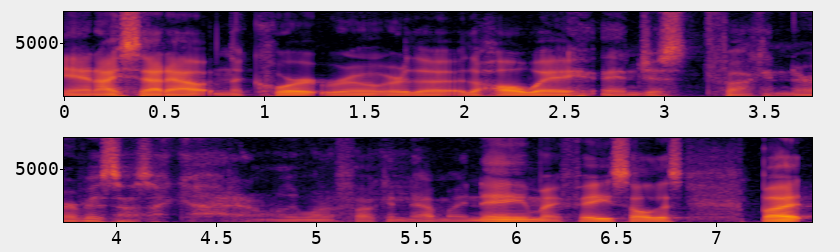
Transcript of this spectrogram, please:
And I sat out in the courtroom or the the hallway and just fucking nervous. I was like, God, I don't really want to fucking have my name, my face, all this. But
